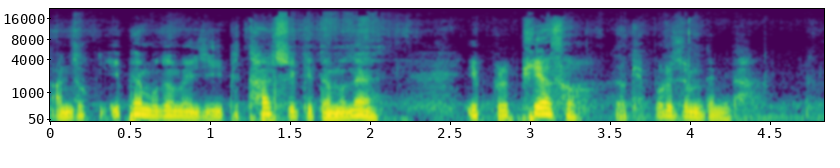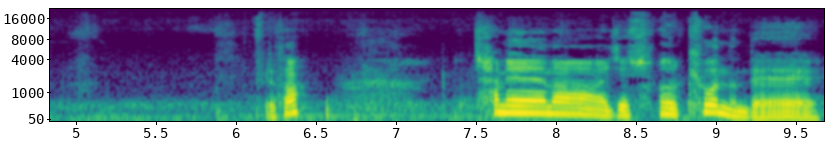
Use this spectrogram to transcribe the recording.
안 좋게 잎에 묻으면 이제 잎이 탈 수 있기 때문에 잎을 피해서 이렇게 뿌려주면 됩니다. 그래서 참외나 이제 수박을 키웠는데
